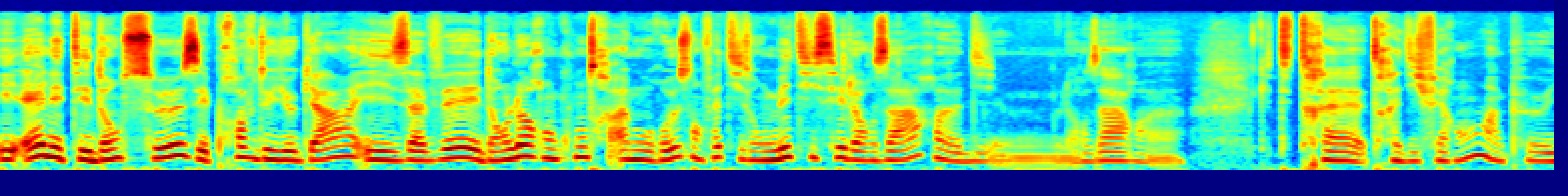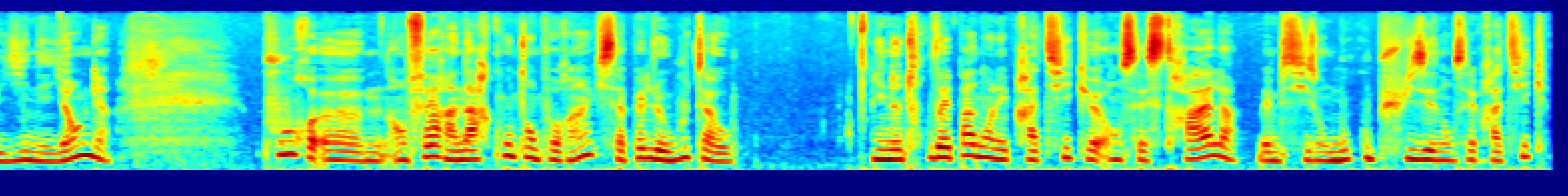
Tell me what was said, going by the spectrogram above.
Et elle était danseuse et prof de yoga. Et ils avaient, dans leur rencontre amoureuse, en fait, ils ont métissé leurs arts, euh, leurs arts qui étaient très, très différents, un peu yin et yang, pour en faire un art contemporain qui s'appelle le Wu Tao. Ils ne trouvaient pas dans les pratiques ancestrales, même s'ils ont beaucoup puisé dans ces pratiques,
